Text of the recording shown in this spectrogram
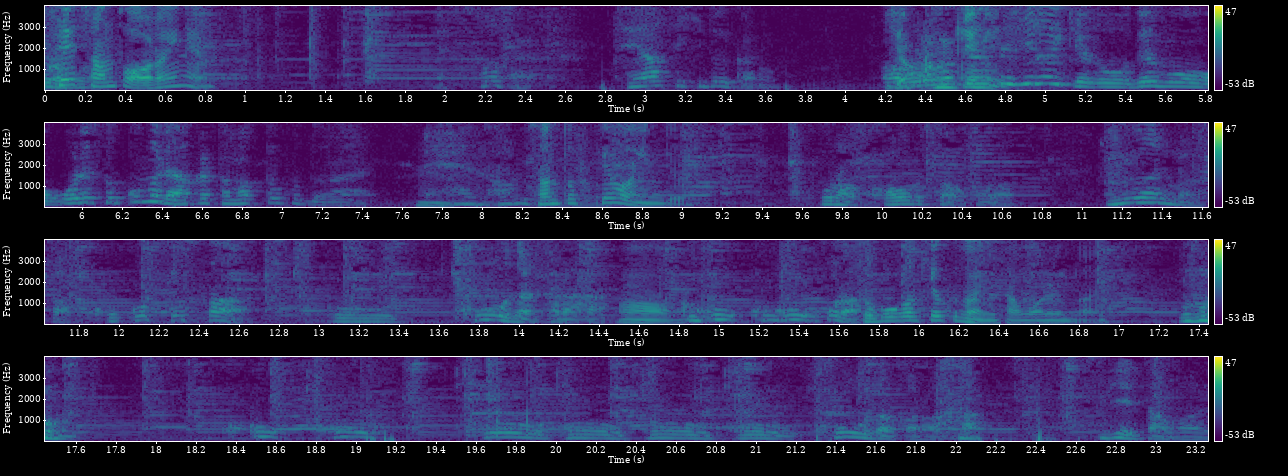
う手ちゃんと洗いなよえそうじゃない手汗ひどいから。いや関係ねえ。手広いけどでも俺そこまで赤溜まったことない。えー、ちゃんと吹けばいいんだよ。ほら薫さほら。ニューアニマルさこことさこうこうだからああ。ここここほら。そこが極度に溜まるんだね。うん。こここうこうこうこうこうこうだからすげえたまる。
